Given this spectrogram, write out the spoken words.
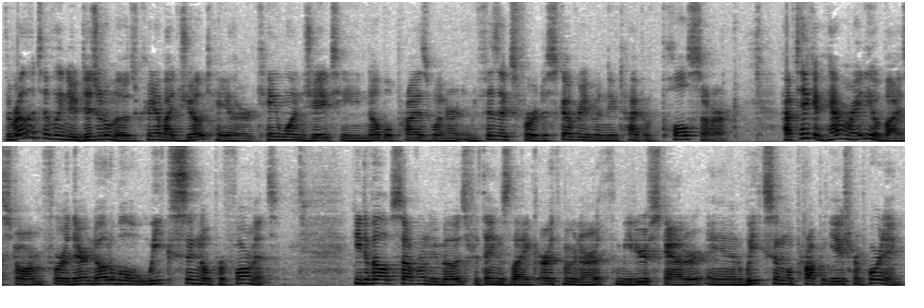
The relatively new digital modes created by Joe Taylor, K1JT Nobel Prize winner in physics for a discovery of a new type of pulsar, have taken ham radio by storm for their notable weak signal performance. He developed several new modes for things like Earth Moon Earth, meteor scatter, and weak signal propagation reporting.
